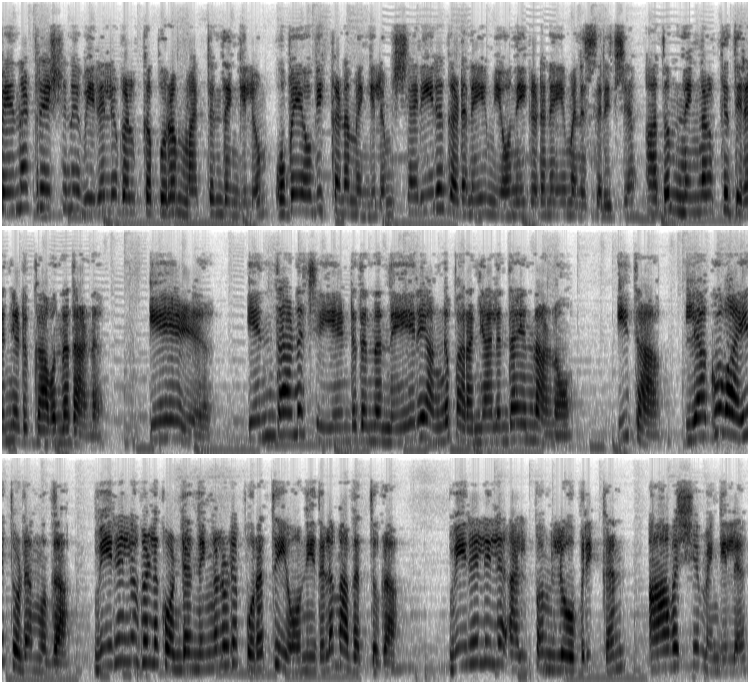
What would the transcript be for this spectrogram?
പെനട്രേഷന് വിരലുകൾക്ക് പുറം മറ്റെന്തെങ്കിലും ഉപയോഗിക്കണമെങ്കിലും ശരീരഘടനയും യോനിഘടനയും അനുസരിച്ച് അതും നിങ്ങൾക്ക് തിരഞ്ഞെടുക്കാവുന്നതാണ്. ഏഴ് എന്താണ് ചെയ്യേണ്ടതെന്ന് നേരെ അങ്ങ് പറഞ്ഞാലെന്താ എന്നാണോ? ഇതാ ലഘുവായി തുടങ്ങുക. വിരലുകൾ കൊണ്ട് നിങ്ങളുടെ പുറത്ത് യോനീതളം അകത്തുക. വിരലിൽ അല്പം ലൂബ്രിക്കൻ ആവശ്യമെങ്കിൽ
